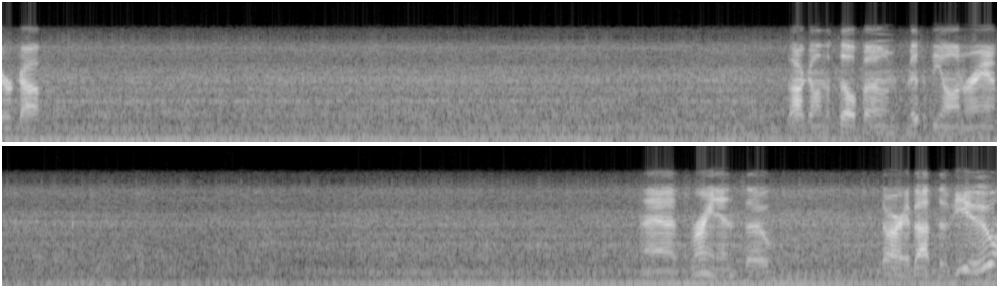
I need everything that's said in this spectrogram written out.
Off. Talking on the cell phone, missed the on ramp. And it's raining, so sorry about the view.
